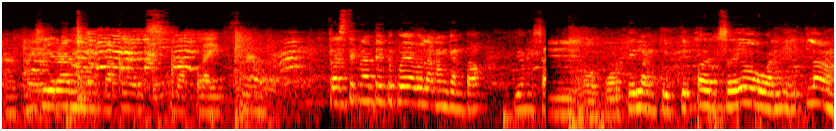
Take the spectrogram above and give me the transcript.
Ang Okay. sira ng backlights. Backlights na. Plastic natin ito kuya, wala kang ganito. Yung sa Oh, 40 lang, 55 sa'yo, 18 lang.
